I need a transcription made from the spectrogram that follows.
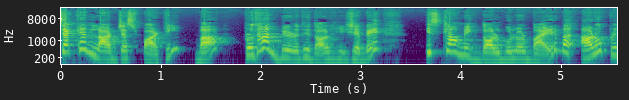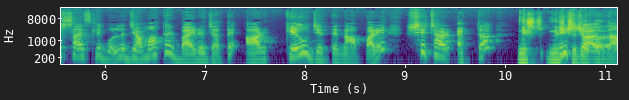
সেকেন্ড লার্জেস্ট পার্টি বা প্রধান বিরোধী দল হিসেবে ইসলামিক দলগুলোর বাইরে বা আরও প্রিসাইসলি বললে জামাতের বাইরে যাতে আর কেউ যেতে না পারে সেটার একটা নিশ্চ- নিশ্চয়তা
